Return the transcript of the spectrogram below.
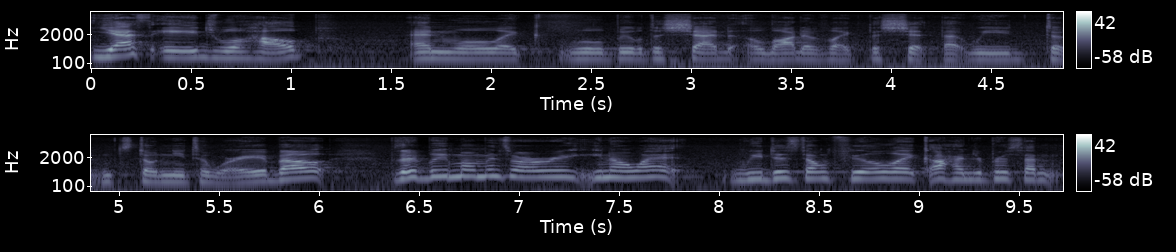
yes, age will help, and we'll like we'll be able to shed a lot of like the shit that we don't don't need to worry about. But there'll be moments where we, you know what, we just don't feel like hundred percent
